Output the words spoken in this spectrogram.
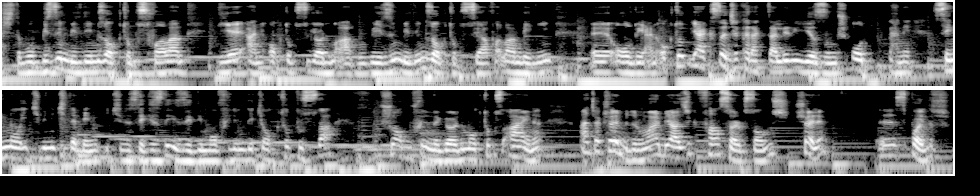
işte bu bizim bildiğimiz Octopus falan diye hani Octopus'u gördüm abi bu bizim bildiğimiz Octopus ya falan dediğim e, oldu yani. Octopus yani kısaca karakterleri yazılmış. O hani senin o 2002'de benim 2008'de izlediğim o filmdeki Octopus'la şu an bu filmde gördüğüm Octopus aynı. Ancak şöyle bir durum var. Birazcık fan service olmuş. Şöyle e, spoiler.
